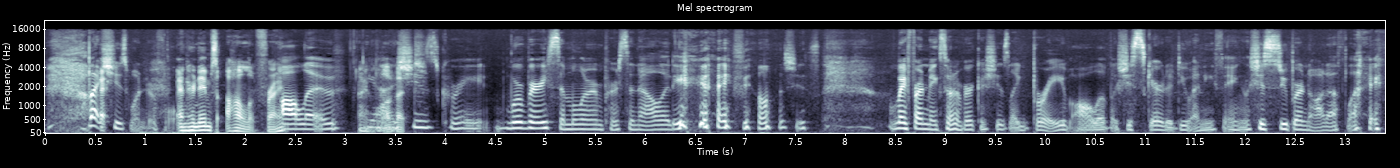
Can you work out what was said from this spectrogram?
but she's wonderful. And her name's Olive, right? Olive. I yeah, love it. she's great. We're very similar in personality. I feel she's. My friend makes fun of her because she's like brave Olive. Like she's scared to do anything. She's super not athletic.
